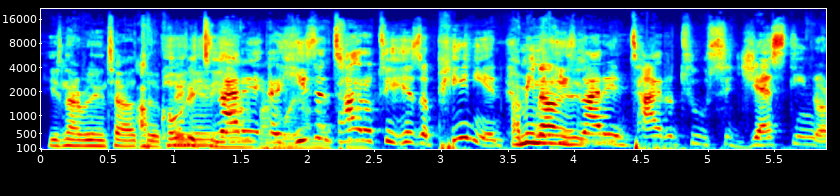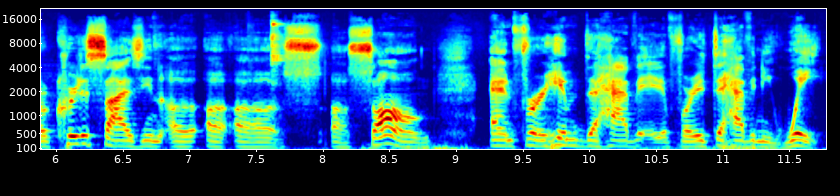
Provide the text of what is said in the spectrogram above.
he's not really entitled to I've quoted opinion. to He's not. Tion, way, he's entitled to his opinion. I mean, but not he's his- not entitled to suggesting or criticizing a a a song, and for him to have it, for it to have any weight,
